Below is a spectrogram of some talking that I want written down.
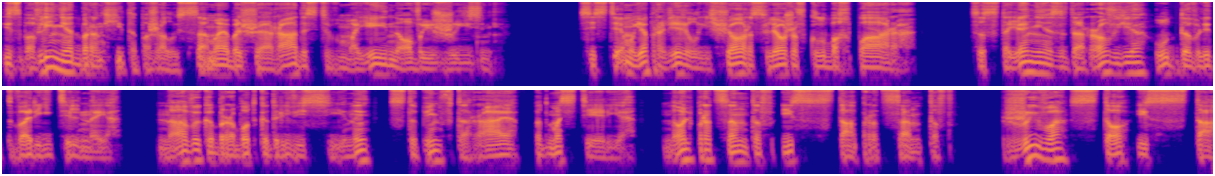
Избавление от бронхита, пожалуй, самая большая радость в моей новой жизни. Систему я проверил еще раз, лежа в клубах пара. Состояние здоровья удовлетворительное. Навык обработка древесины, ступень вторая, подмастерье. 0% из 100%. Живо 100 из 100.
